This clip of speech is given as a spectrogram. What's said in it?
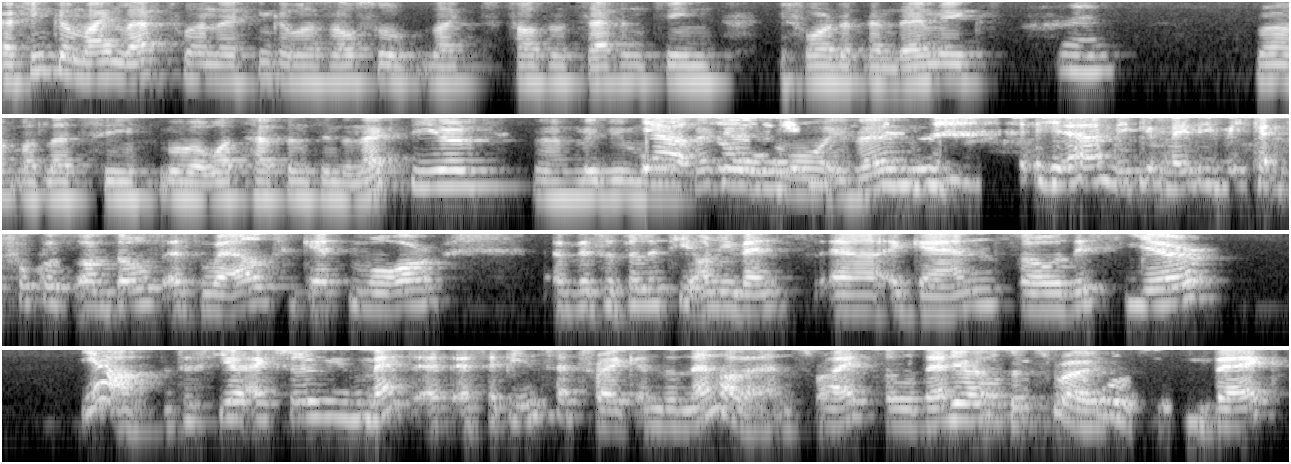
I think my last one, I think it was also like 2017 before the pandemics. Mm. Well, but let's see well, what happens in the next years. Uh, maybe more yeah, tickets, so more events. yeah, maybe we can focus on those as well to get more uh, visibility on events uh, again. So this year, yeah, this year actually we met at SAP Inside Track in the Netherlands, right? So that yeah, was that's cool right. to be back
